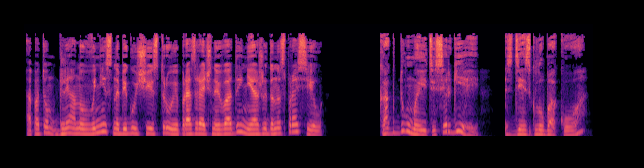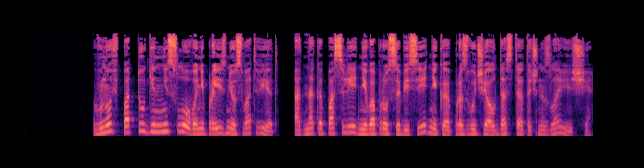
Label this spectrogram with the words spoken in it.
а потом, глянув вниз на бегущие струи прозрачной воды, неожиданно спросил. «Как думаете, Сергей, здесь глубоко?» Вновь Потугин ни слова не произнес в ответ, Однако последний вопрос собеседника прозвучал достаточно зловеще.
